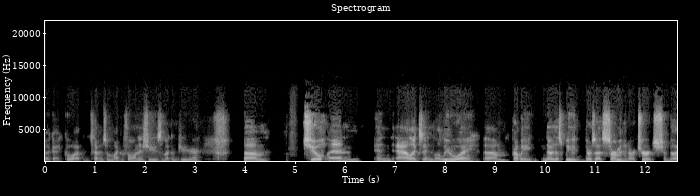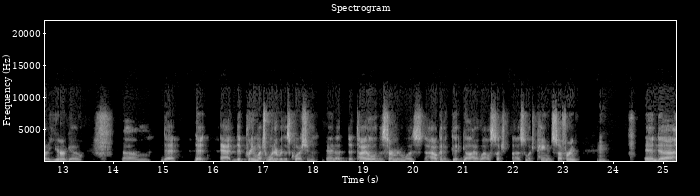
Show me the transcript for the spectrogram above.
Okay, cool. I'm having some microphone issues on my computer. Um, Chill and and Alex and Leroy um, probably know this. We there was a sermon in our church about a year ago um, that that at, that pretty much went over this question, and uh, the title of the sermon was "How can a good God allow such uh, so much pain and suffering?" Mm and uh,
